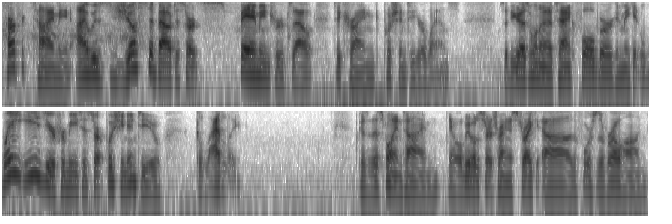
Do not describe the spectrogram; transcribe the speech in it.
Perfect timing. I was just about to start spamming troops out to try and push into your lands. So if you guys want to attack Fulberg and make it way easier for me to start pushing into you, gladly. Because at this point in time, yeah, we'll be able to start trying to strike uh, the forces of Rohan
